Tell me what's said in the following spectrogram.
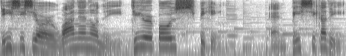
This is your one and only Dear Paul speaking. And basically,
